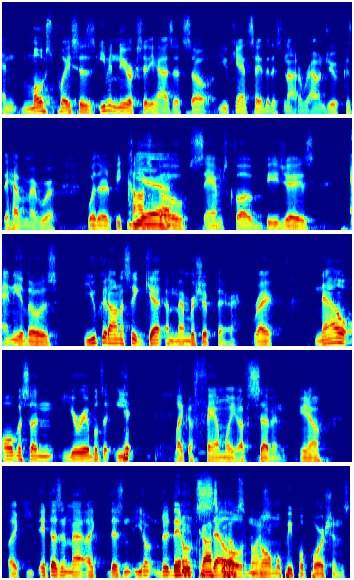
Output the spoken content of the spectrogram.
and most places, even New York City has it. So you can't say that it's not around you because they have them everywhere, whether it be Costco, Sam's Club, BJ's, any of those. You could honestly get a membership there, right? Now all of a sudden you're able to eat like a family of seven, you know? Like it doesn't matter. Like there's you don't they don't Costco sell helps a bunch. normal people portions,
